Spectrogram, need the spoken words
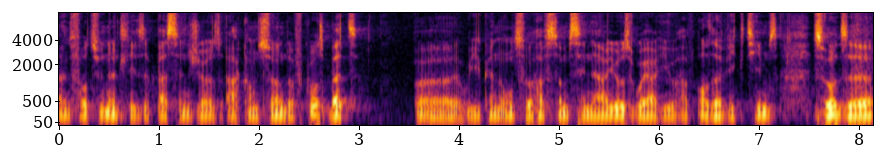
unfortunately the passengers are concerned, of course, but uh, you can also have some scenarios where you have other victims. So the,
